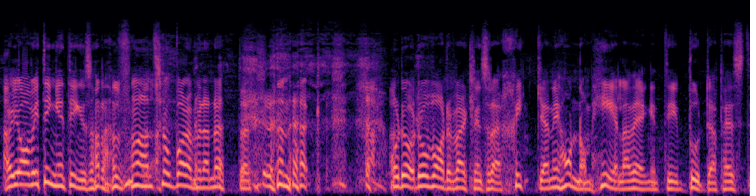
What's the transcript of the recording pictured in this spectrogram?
Ja, jag vet ingenting, sa Ralf, han snor bara mina nötter. Och då, då var det verkligen sådär, skickar ni honom hela vägen till Budapest?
